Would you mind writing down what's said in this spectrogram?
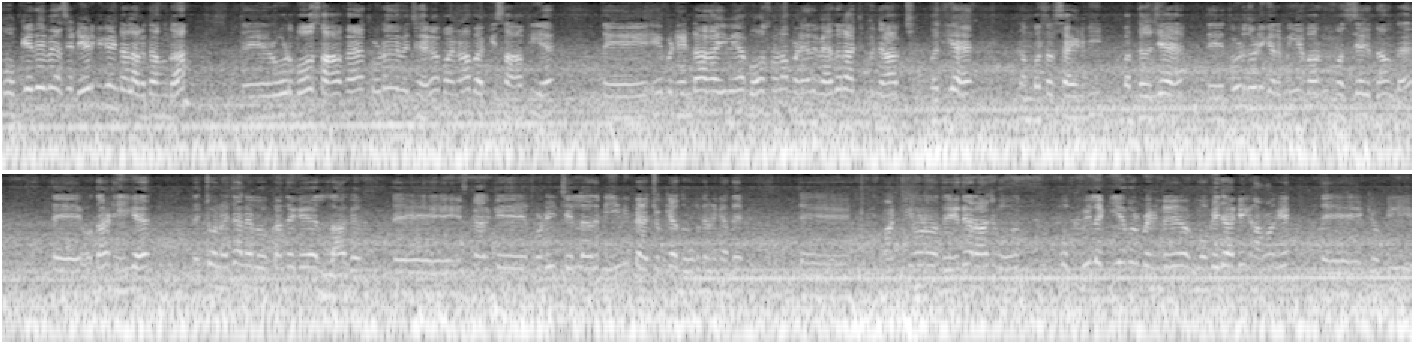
ਮੋਗੇ ਦੇ ਵੈਸੇ ਡੇਢ ਕੁ ਘੰਟਾ ਲੱਗਦਾ ਹੁੰਦਾ। ਤੇ ਰੋਡ ਬਹੁਤ ਸਾਫ਼ ਹੈ ਥੋੜਾ ਜਿਹਾ ਵਿੱਚ ਹੈਗਾ ਬਣਨਾ, ਬਾਕੀ ਸਾਫ਼ ਹੀ ਹੈ। ਤੇ ਇਹ ਬਠਿੰਡਾ ਹਾਈਵੇ ਆ, ਬਹੁਤ ਸੋਹਣਾ ਬਣਿਆ ਤੇ ਵੈਦਰ ਅੱਜ ਪੰਜਾਬ 'ਚ ਵਧੀਆ ਹੈ। ਅੰਮ੍ਰਿਤਸਰ ਸਾਈਡ ਵੀ ਬੱਦਲ ਜਿਹਾ ਹੈ ਤੇ ਥੋੜੀ ਥੋੜੀ ਗਰਮੀ ਹੈ, ਬਾਹਰ ਹੁਮਸ ਜਿਹਾ ਜਿੱਦਾਂ ਹੁੰਦਾ ਹੈ ਤੇ ਉਦਾਂ ਠੀਕ ਹੈ ਤੇ ਝੋਨੇ ਝਾਨੇ ਲੋਕਾਂ ਦੇ ਗਏ ਲੱਗ ਤੇ ਇਸ ਕਰਕੇ ਥੋੜੀ ਚਿੱਲ ਹੈ ਤੇ ਮੀਂਹ ਵੀ ਪੈ ਚੁੱਕਿਆ ਦੋ ਕੁ ਦਿਨ ਕਹਿੰਦੇ ਤੇ ਬਾਕੀ ਹੁਣ ਦੇਖਦੇ ਆ ਰਾਜ ਹੋਰ ਭੁੱਖ ਵੀ ਲੱਗੀ ਹੈ ਪਰ ਬਠਿੰਡੇ ਮੋਗੇ ਜਾ ਕੇ ਖਾਵਾਂਗੇ ਤੇ ਕਿਉਂਕਿ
